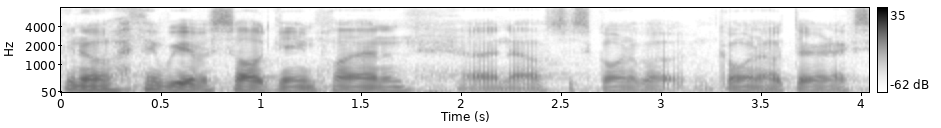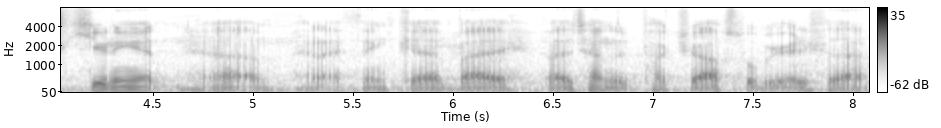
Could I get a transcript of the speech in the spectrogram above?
you know I think we have a solid game plan, and uh, now it's just going about going out there and executing it. Um, and I think by by the time the puck drops, we'll be ready for that.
